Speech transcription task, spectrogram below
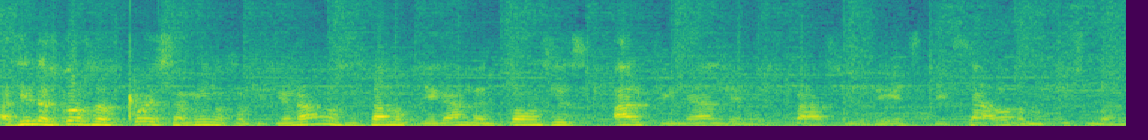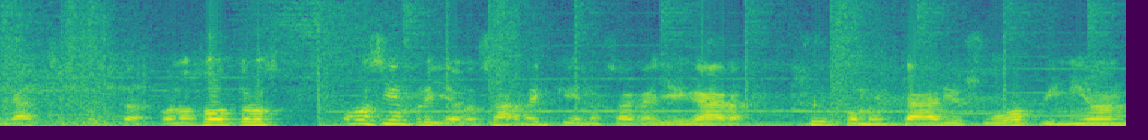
Así las cosas pues amigos aficionados, estamos llegando entonces al final del espacio de este sábado. Muchísimas gracias por estar con nosotros. Como siempre ya lo saben, que nos haga llegar su comentario, su opinión,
